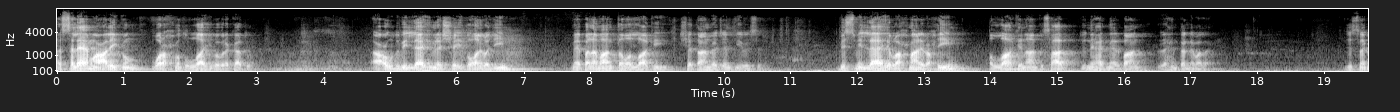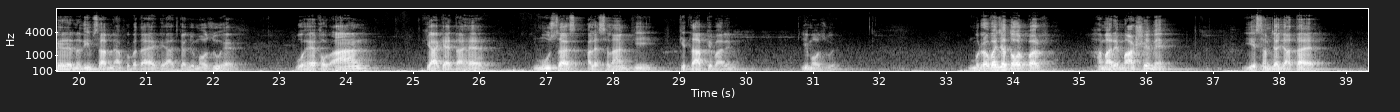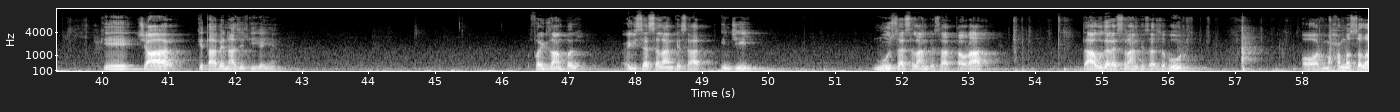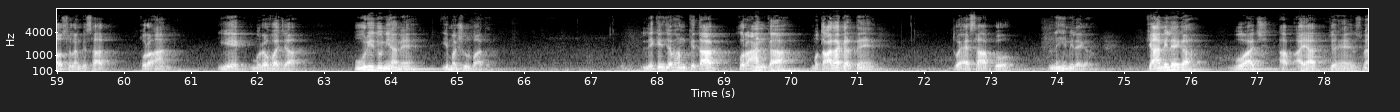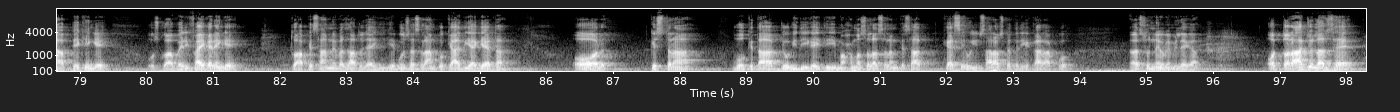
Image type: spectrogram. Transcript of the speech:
السلام علیکم ورحمۃ اللہ وبرکاتہ۔ اعوذ باللہ من الشیطان الرجیم۔ میں پناہ مانگتا ہوں اللہ کی شیطان رجم کی وجہ سے۔ بسم اللہ الرحمن الرحیم۔ اللہ کے نام کے ساتھ جو نہایت مہربان رحم کرنے والا ہے۔ جس طرح کہ ندیم صاحب نے آپ کو بتایا کہ آج کا جو موضوع ہے، وہ ہے قرآن کیا کہتا ہے؟ موسیٰ علیہ السلام کی کتاب کے بارے میں۔ یہ موضوع ہے۔ مروجہ طور پر ہمارے معاشرے میں یہ سمجھا جاتا ہے کہ چار کتابیں نازل کی گئی ہیں۔ فار ایگزامپل عیسیٰ السلام کے ساتھ انجیل، موسیٰ السلام کے ساتھ تورات، داؤد علیہ السلام کے ساتھ زبور اور محمد صلی اللہ علیہ وسلم کے ساتھ قرآن، یہ ایک مروجہ پوری دنیا میں یہ مشہور بات ہے۔ لیکن جب ہم کتاب قرآن کا مطالعہ کرتے ہیں، تو ایسا آپ کو نہیں ملے گا۔ کیا ملے گا؟ وہ آج آپ آیات جو ہیں، اس میں آپ دیکھیں گے، اس کو آپ ویریفائی کریں گے، تو آپ کے سامنے وضاحت ہو جائے گی کہ موسیٰ السلام کو کیا دیا گیا تھا۔ اور کس طرح وہ کتاب جو بھی دی گئی تھی محمد صلی اللہ علیہ وسلم کے ساتھ کیسے ہوئی، سارا اس کا طریقہ کار آپ کو سننے میں ملے گا۔ اور تورات جو لفظ ہے،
